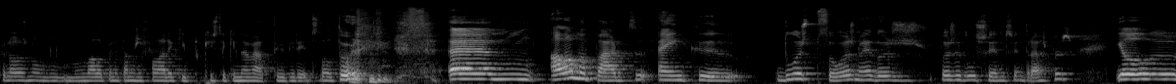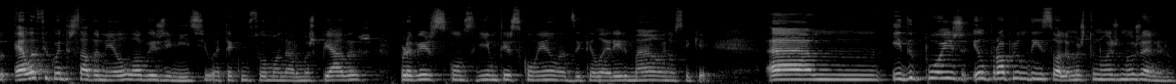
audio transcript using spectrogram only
que nós não, não vale a pena estarmos a falar aqui porque isto aqui ainda vai ter direitos de autor, um, há lá uma parte em que duas pessoas, não é? dois, dois adolescentes, entre aspas, ele, ela ficou interessada nele logo desde o início, até começou a mandar umas piadas para ver se conseguia meter-se com ele, a dizer que ele era irmão e não sei o quê. Um, e depois ele próprio lhe disse: Olha, mas tu não és o meu género.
